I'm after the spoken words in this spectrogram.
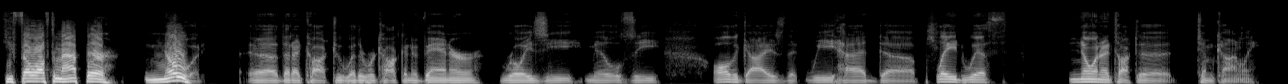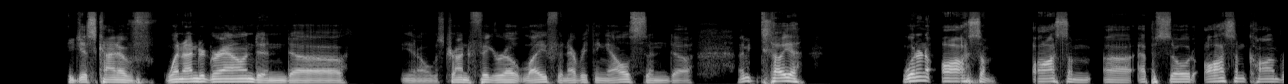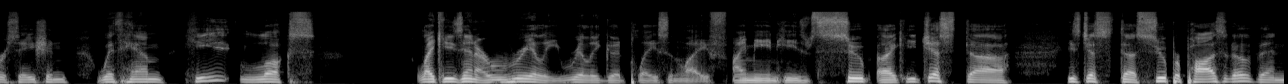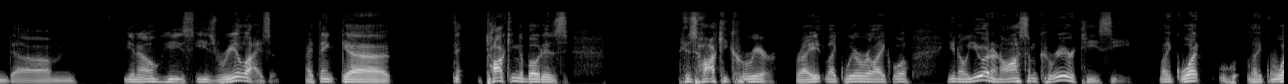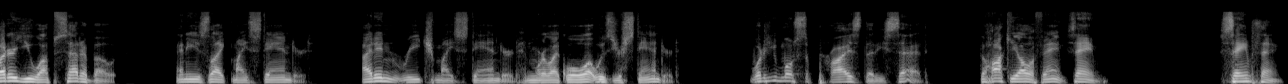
He fell off the map there. Nobody uh, that I talked to, whether we're talking to Vanner, Royce, Millsy, all the guys that we had uh, played with, no one had talked to Tim Connolly. He just kind of went underground and, uh, you know, was trying to figure out life and everything else. And uh, let me tell you, what an awesome, awesome uh, episode, awesome conversation with him. He looks like he's in a really, really good place in life. I mean, he's super, like he just, uh, he's just uh, super positive and, um, you know, he's, he's realizing, I think, uh, th- talking about his, his hockey career, right? Like we were like, well, you know, you had an awesome career, TC. Like what, like what are you upset about? And he's like, my standard. I didn't reach my standard. And we're like, well, what was your standard? What are you most surprised that he said? The Hockey Hall of Fame. Same. Same thing.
